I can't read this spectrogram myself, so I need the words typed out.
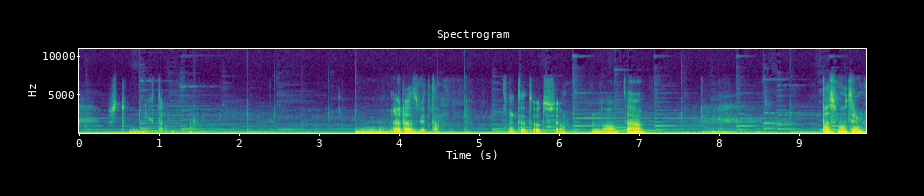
что у них там развито. Вот это вот все. Но да. Посмотрим,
